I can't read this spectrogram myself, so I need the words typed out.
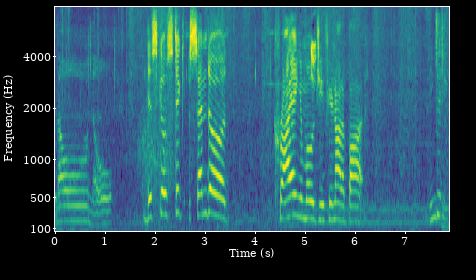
No, no. Disco stick. Send a crying emoji if you're not a bot. Thank you.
